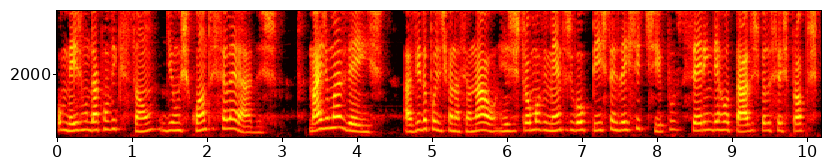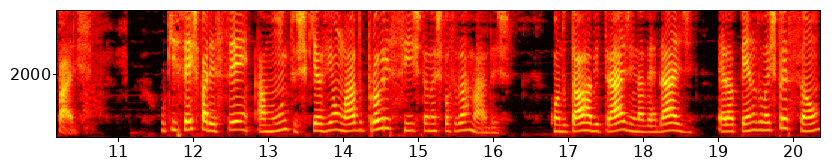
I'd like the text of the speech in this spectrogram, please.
ou mesmo da convicção de uns quantos acelerados. Mais de uma vez, a vida política nacional registrou movimentos golpistas deste tipo serem derrotados pelos seus próprios pares. O que fez parecer a muitos que havia um lado progressista nas Forças Armadas, quando tal arbitragem, na verdade, era apenas uma expressão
